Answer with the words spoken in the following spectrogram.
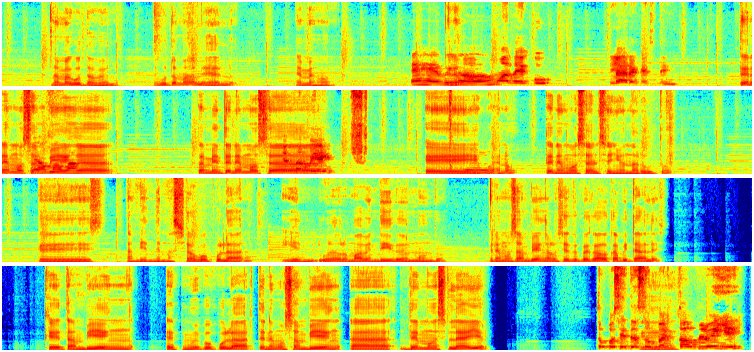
No me gusta verlo, me gusta más leerlo, es mejor. Es heavy, ¿no? Como a Deku. Claro que sí. Tenemos Yo también a... También tenemos a... Yo también. Eh, Sí. Bueno, tenemos al señor Naruto, que es también demasiado popular y el- uno de los más vendidos del mundo. Tenemos también a los siete pecados capitales, que también es muy popular. Tenemos también a Demon Slayer, Tú pusiste super top, Luigi.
